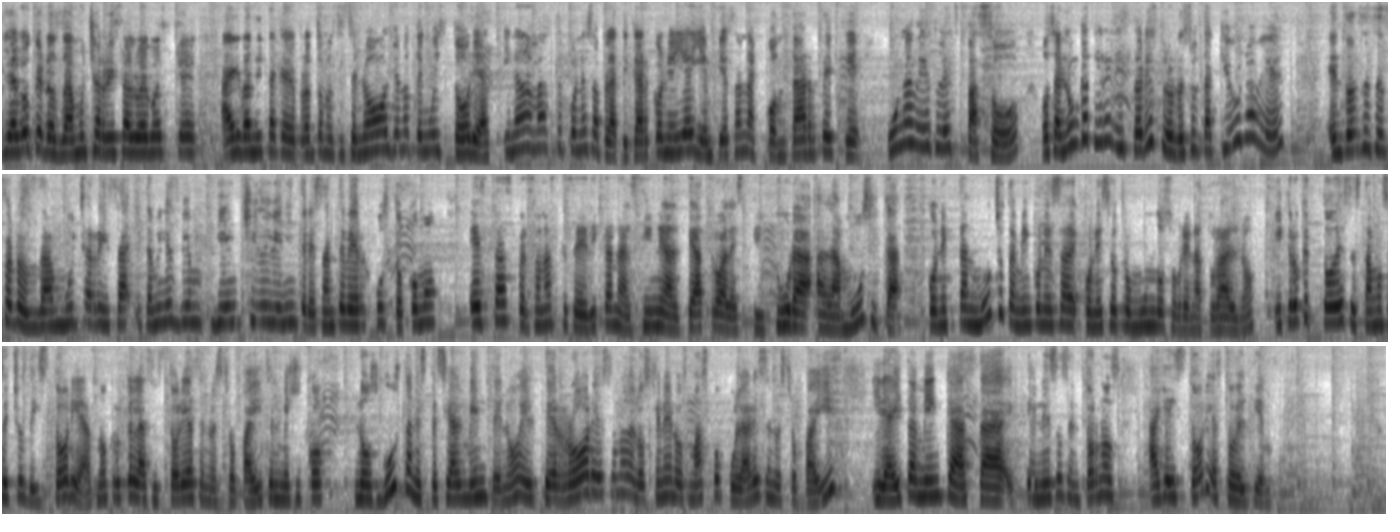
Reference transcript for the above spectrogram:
Y algo que nos da mucha risa luego es que hay bandita que de pronto nos dice, no, yo no tengo historias. Y nada más te pones a platicar con ella y empiezan a contarte que una vez les pasó, o sea, nunca tienen historias, pero resulta que una vez entonces eso nos da mucha risa y también es bien, bien chido y bien interesante ver justo cómo estas personas que se dedican al cine, al teatro, a la escritura, a la música, conectan mucho también con, esa, con ese otro mundo sobrenatural, ¿no? Y creo que todos estamos hechos de historias, ¿no? Creo que las historias en nuestro país, en México, nos gustan especialmente, ¿no? El terror es uno de los géneros más populares en nuestro país y de ahí también que hasta en esos entornos haya historias todo el tiempo.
